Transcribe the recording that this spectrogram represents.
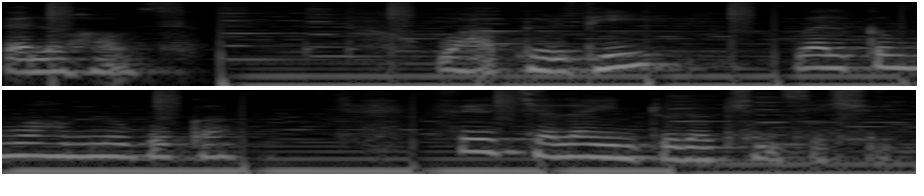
फेलो हाउस वहाँ पर भी वेलकम हुआ हम लोगों का। फिर चला इंट्रोडक्शन सेशन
